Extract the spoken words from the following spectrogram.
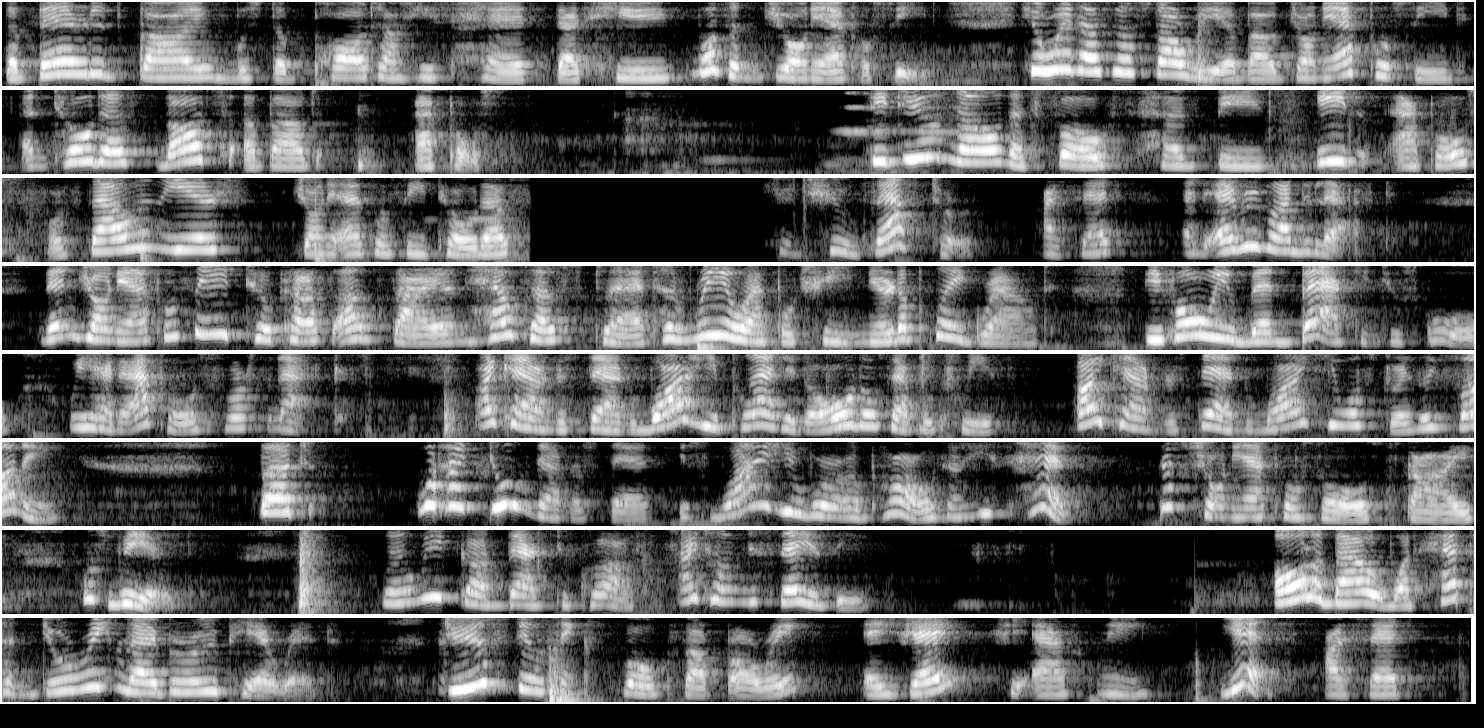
the bearded guy with the pot on his head that he wasn't Johnny Appleseed. He read us a story about Johnny Appleseed and told us lots about apples. Did you know that folks have been eating apples for thousand years? Johnny Appleseed told us. Should chew faster, I said, and everybody laughed. Then Johnny Appleseed took us outside and helped us plant a real apple tree near the playground. Before we went back into school, we had apples for snack. I can understand why he planted all those apple trees. I can understand why he was dressing funny. But what I don't understand is why he wore a pot on his head. That Johnny Appleseed's guy was weird. When we got back to class, I told Miss Daisy all about what happened during library period. Do you still think books are boring? AJ, she asked me. Yes, I said.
